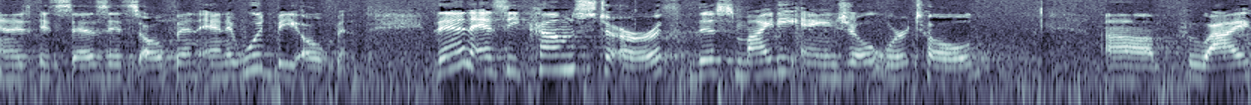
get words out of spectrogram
And it, says it's open and it would be open. Then, as he comes to earth, this mighty angel, we're told, um, who I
